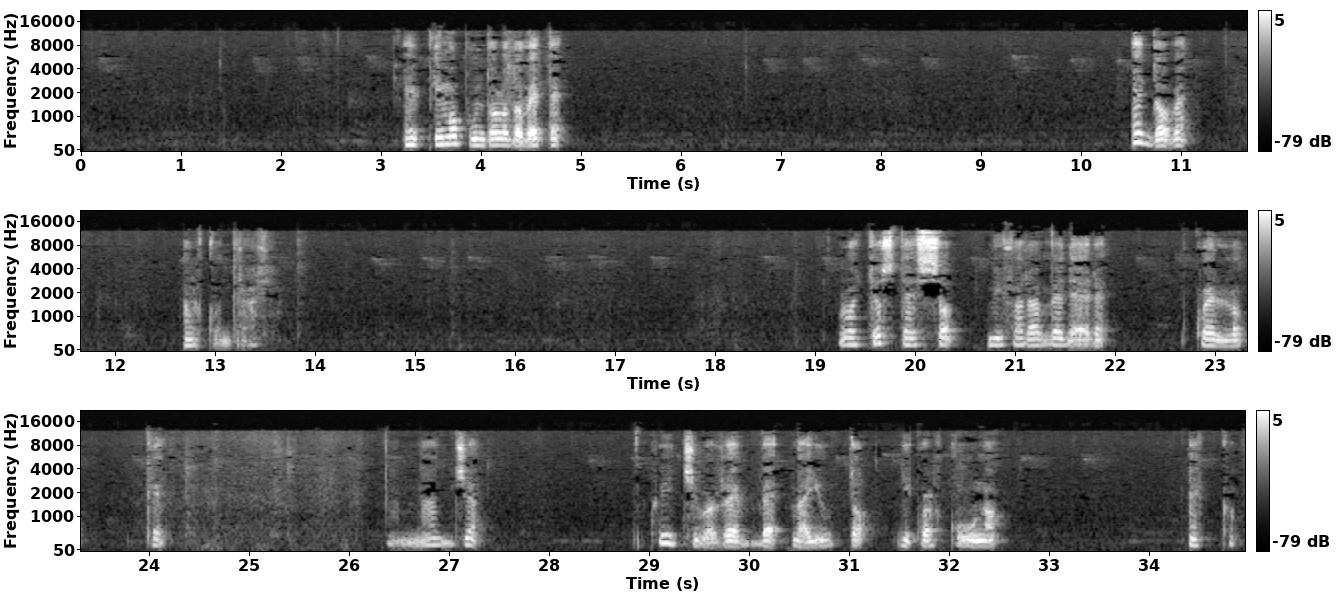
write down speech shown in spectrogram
Il primo punto lo dovete e dove? Al contrario. L'occhio stesso vi farà vedere quello che mannaggia qui ci vorrebbe l'aiuto di qualcuno. Ecco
